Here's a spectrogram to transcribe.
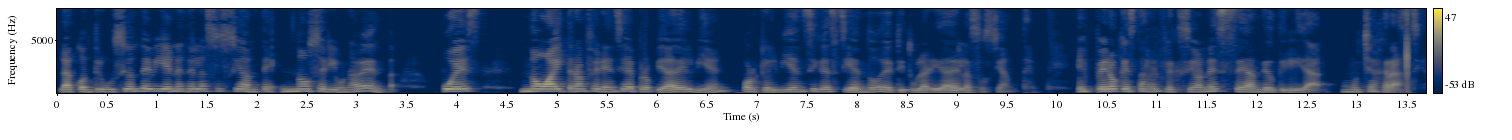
la contribución de bienes del asociante no sería una venta, pues no hay transferencia de propiedad del bien porque el bien sigue siendo de titularidad del asociante. Espero que estas reflexiones sean de utilidad. Muchas gracias.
